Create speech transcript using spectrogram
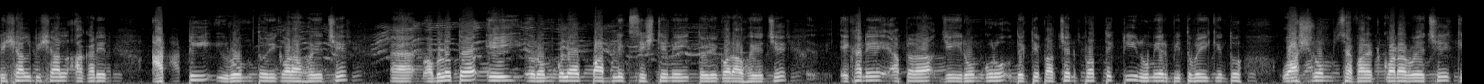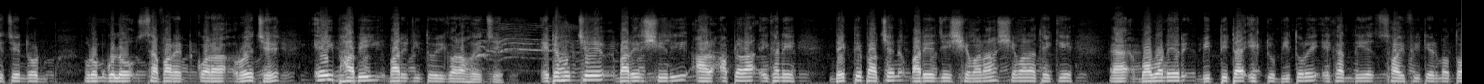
বিশাল বিশাল আকারের আটটি রুম তৈরি করা হয়েছে। মূলত এই রুমগুলো পাবলিক সিস্টেমেই তৈরি করা হয়েছে। এখানে আপনারা যেই রুমগুলো দেখতে পাচ্ছেন, প্রত্যেকটি রুমের ভিতরেই কিন্তু ওয়াশরুম সেপারেট করা রয়েছে, কিচেন রুম, রুমগুলো সেপারেট করা রয়েছে। এইভাবেই বাড়িটি তৈরি করা হয়েছে। এটা হচ্ছে বাড়ির সিঁড়ি, আর আপনারা এখানে দেখতে পাচ্ছেন বাড়ির যে সীমানা সীমানা থেকে ভবনের ভিত্তিটা একটু ভিতরে, এখান দিয়ে ছয় ফিটের মতো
